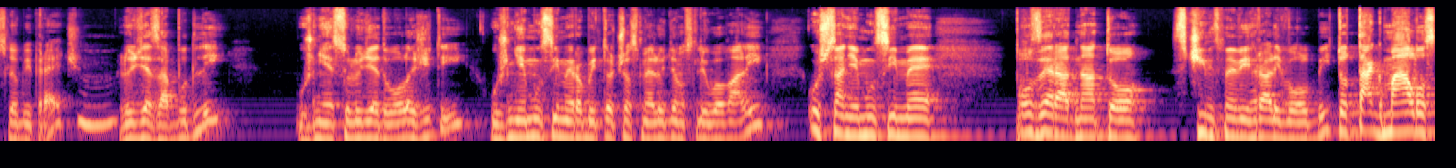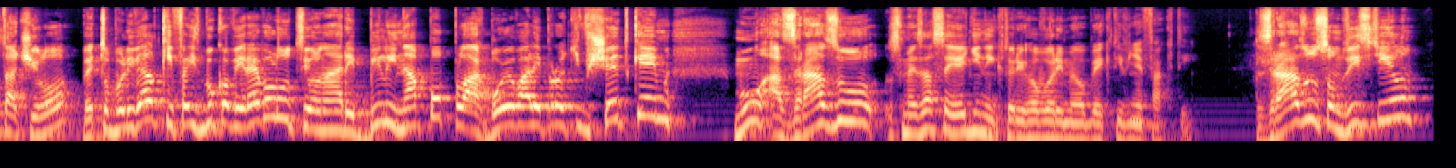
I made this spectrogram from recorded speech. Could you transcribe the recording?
sľuby preč? Mm. Ľudia zabudli? Už nie sú ľudia dôležití? Už nemusíme robiť to, čo sme ľuďom sľubovali? Už sa nemusíme pozerať na to, s čím sme vyhrali voľby. To tak málo stačilo? Veď to boli veľkí facebookoví revolucionári, byli na poplach, bojovali proti všetkým mu a zrazu sme zase jediní, ktorí hovoríme objektívne fakty. Zrazu som zistil,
